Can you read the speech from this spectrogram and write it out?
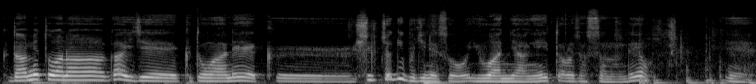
그 다음에 또 하나가 이제 그동안에 그 실적이 부진해서 유한양이 떨어졌었는데요. 예.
